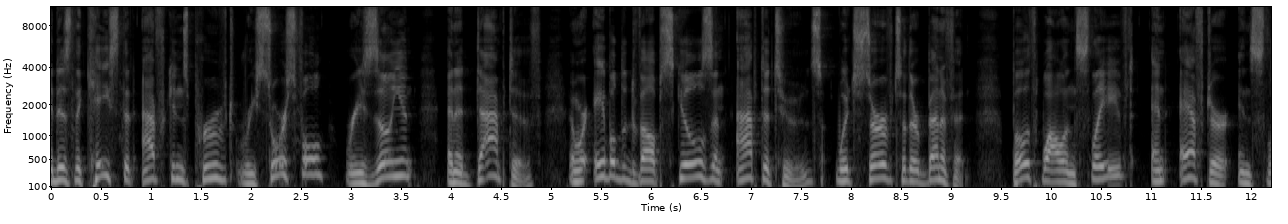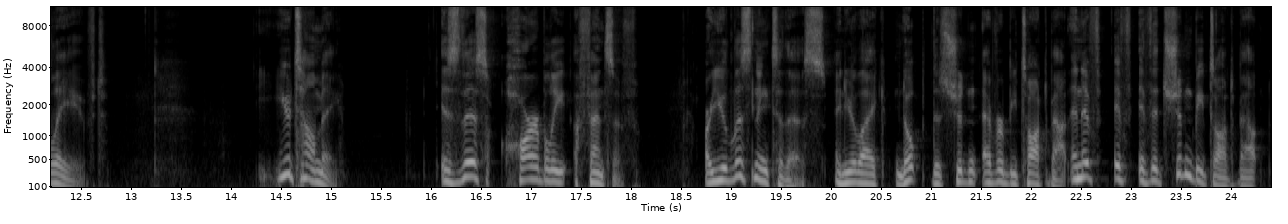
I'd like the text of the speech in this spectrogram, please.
It is the case that Africans proved resourceful, resilient, and adaptive, and were able to develop skills and aptitudes which served to their benefit, both while enslaved and after enslaved. You tell me, is this horribly offensive? Are you listening to this and you're like, nope, this shouldn't ever be talked about? And if if if it shouldn't be talked about,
